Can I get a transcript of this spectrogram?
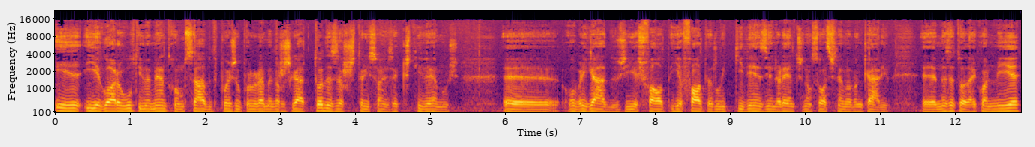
E, e, agora, ultimamente, como sabe, depois do programa de resgate, todas as restrições a que estivemos uh, obrigados e, falta, e, a falta de liquidez inerentes não só ao sistema bancário, uh, mas a toda a economia,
